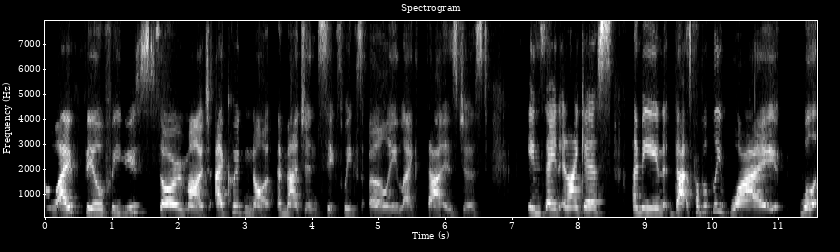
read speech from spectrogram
Oh, I feel for you so much. I could not imagine six weeks early. Like, that is just insane. And I guess, I mean, that's probably why well,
